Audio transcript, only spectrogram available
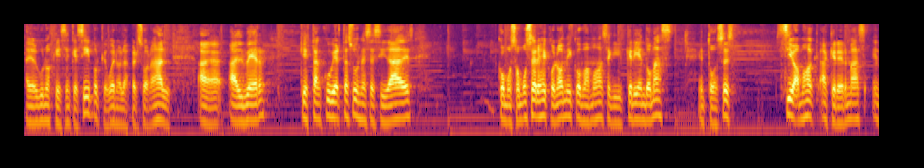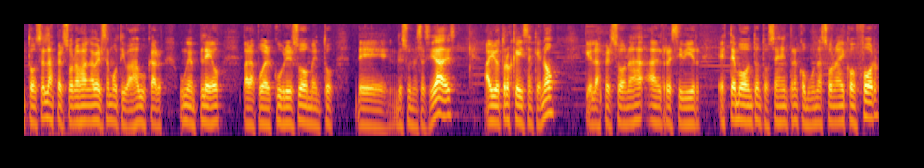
Hay algunos que dicen que sí, porque bueno, las personas al, al ver que están cubiertas sus necesidades, como somos seres económicos, vamos a seguir queriendo más. Entonces, si vamos a, querer más, entonces las personas van a verse motivadas a buscar un empleo para poder cubrir su aumento de, sus necesidades. Hay otros que dicen que no, que las personas al recibir este monto entonces entran como una zona de confort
